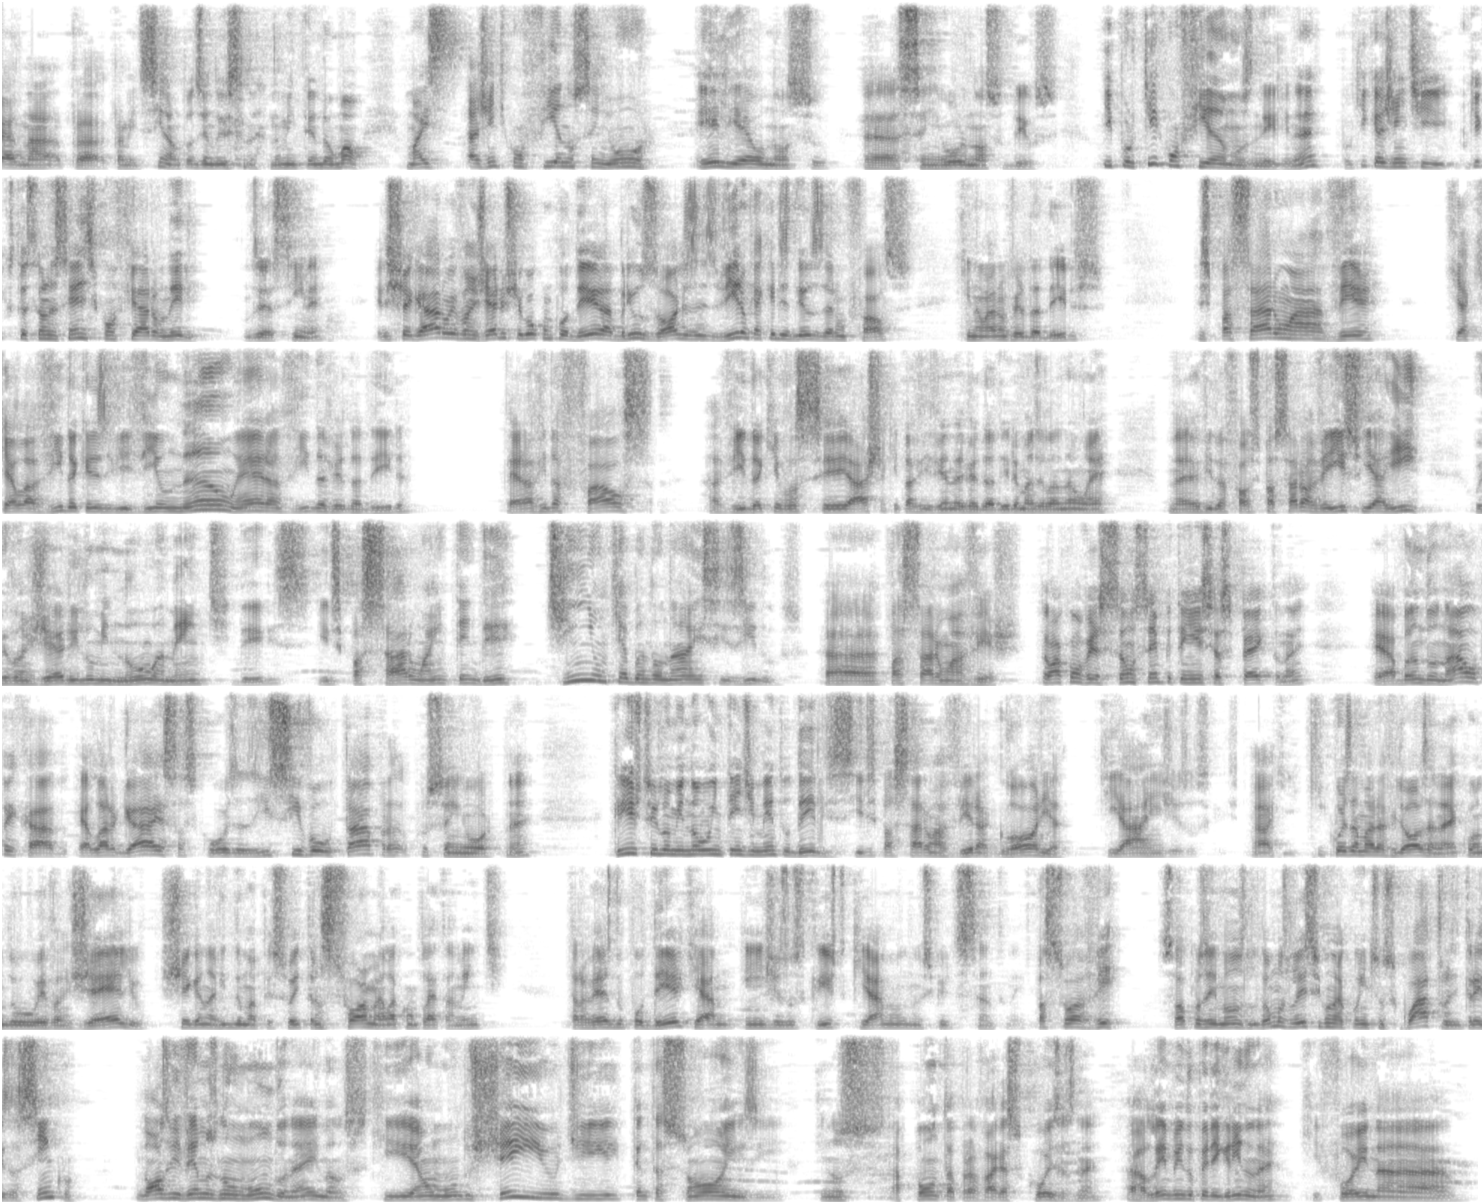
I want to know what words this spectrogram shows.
para a medicina, não estou dizendo isso, né? não me entendam mal, mas a gente confia no Senhor. Ele é o nosso uh, Senhor, nosso Deus. E por que confiamos nele, né? Por que, que a gente, por que, que os tessalonicenses confiaram nele? Vamos dizer assim, né? Eles chegaram, o evangelho chegou com poder, abriu os olhos, eles viram que aqueles deuses eram falsos, que não eram verdadeiros. Eles passaram a ver que aquela vida que eles viviam não era a vida verdadeira, era a vida falsa. A vida que você acha que está vivendo é verdadeira, mas ela não é. Né? É vida falsa. Eles passaram a ver isso e aí o Evangelho iluminou a mente deles e eles passaram a entender. Tinham que abandonar esses ídolos. Ah, passaram a ver. Então a conversão sempre tem esse aspecto, né? é abandonar o pecado, é largar essas coisas e se voltar para o Senhor, né? Cristo iluminou o entendimento deles e eles passaram a ver a glória que há em Jesus Cristo. Ah, que, que coisa maravilhosa, né? Quando o Evangelho chega na vida de uma pessoa e transforma ela completamente através do poder que há em Jesus Cristo, que há no, no Espírito Santo. Né? Passou a ver. Só para os irmãos, vamos ler 2 Coríntios 4, de 3 a 5? Nós vivemos num mundo, né, irmãos, que é um mundo cheio de tentações e que nos aponta para várias coisas, né? Ah, lembrem do peregrino, né, que foi na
